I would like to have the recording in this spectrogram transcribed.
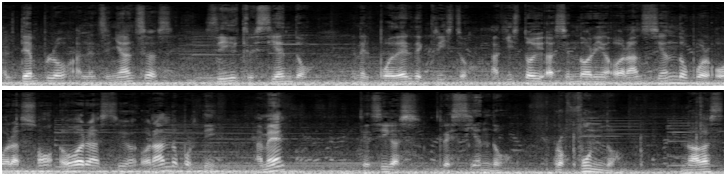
al templo, a las enseñanzas. Sigue creciendo en el poder de Cristo. Aquí estoy haciendo orando por oración, oración, orando por ti. Amén. Que sigas creciendo profundo. No hagas,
